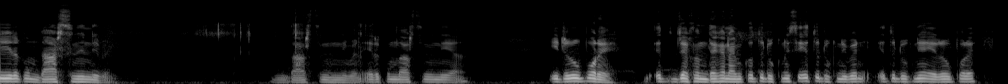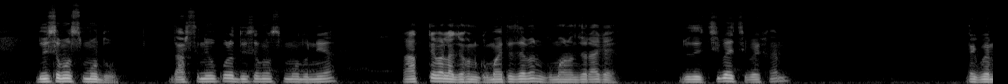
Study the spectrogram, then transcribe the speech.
এইরকম দার্সিনি নেবেন। দার্সিনি নেবেন, এরকম দার্সিনি নিয়ে। এটার উপরে যখন দেখেন আমি কতটুকু নিয়েছি এতটুকু নেবেন, এতটুকু নিয়ে এর উপরে দুই চামচ মধু দার্সিনির উপরে দুই চামচ মধু নিয়ে রাত্রেবেলা যখন ঘুমাইতে যাবেন, ঘুমানোর আগে যদি চিবাই চিবাই খান, দেখবেন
